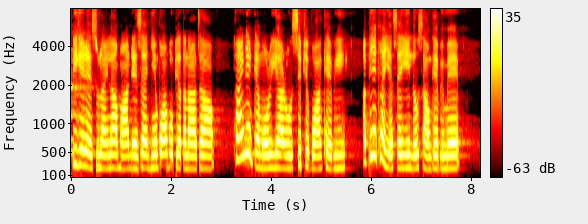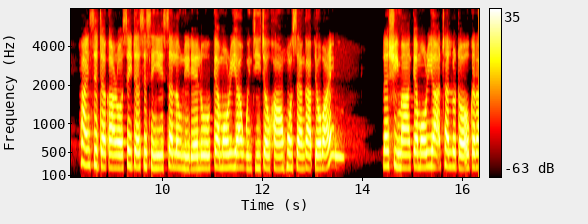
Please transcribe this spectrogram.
ပြီးခဲ့တဲ့ဇူလိုင်လမှာနေဆက်ညှင်းပွားမှုပြဿနာကြောင့်ထိုင်းနဲ့ကမ္ဘောဒီးယားတို့စစ်ဖြစ်ပွားခဲ့ပြီးအပြစ်ခတ်ရစဲရေးလှုံ့ဆော်ခဲ့ပေမဲ့ထိုင်းစစ်တပ်ကတော့စိတ်သက်စစ်စင်ရေးဆက်လုပ်နေတယ်လို့ကမ္ဘောဒီးယားဝန်ကြီးချုပ်ဟောင်းဟွန်ဆန်ကပြောပါတယ်။လက်ရှိမှာကမ္ဘောဒီးယားအထက်လွှတ်တော်ဥက္ကဋ္ဌ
